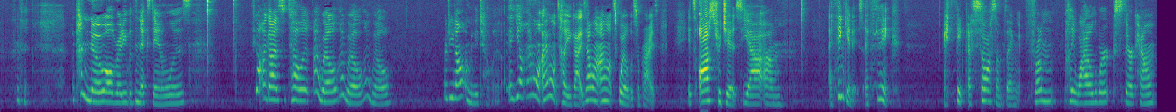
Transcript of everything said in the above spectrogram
I kind of know already what the next animal is. If you want me guys to tell it, I will, I will, I will. Or do you not want me to tell it? Uh, yeah, I won't. I won't tell you guys. I won't. I won't spoil the surprise. It's ostriches. Yeah. Um, I think it is. I think. I think I saw something from Play Wild Works, their account,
